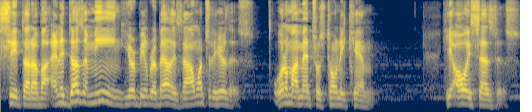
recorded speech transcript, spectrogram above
And it doesn't mean you're being rebellious. Now, I want you to hear this. One of my mentors, Tony Kim, he always says this.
